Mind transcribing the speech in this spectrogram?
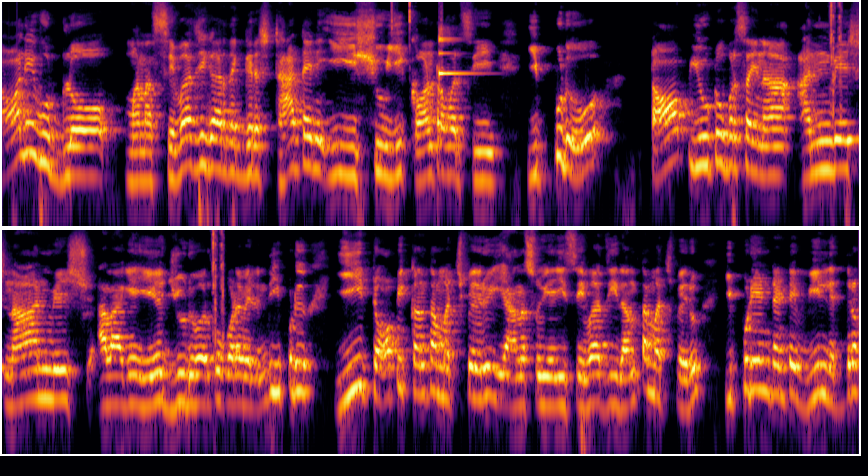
టాలీవుడ్లో మన శివాజీ గారి దగ్గర స్టార్ట్ అయిన ఈ ఇష్యూ ఈ కాంట్రవర్సీ ఇప్పుడు టాప్ యూట్యూబర్స్ అయిన అన్వేష్ నా అన్వేష్ అలాగే ఏ జూడి వరకు కూడా వెళ్ళింది. ఇప్పుడు ఈ టాపిక్ అంతా మర్చిపోయారు. ఈ అనసూయ ఈ శివాజీ ఇదంతా మర్చిపోయారు. ఇప్పుడు ఏంటంటే వీళ్ళిద్దరు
